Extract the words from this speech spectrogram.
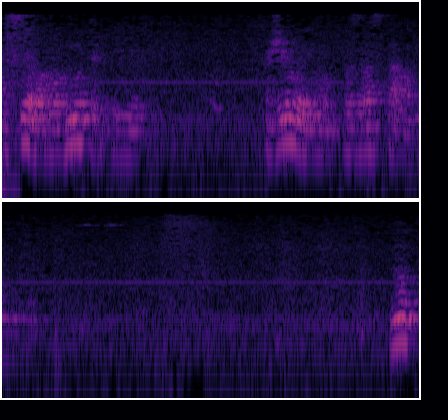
осело вовнутрь и жило и возрастало внутри. Ну,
